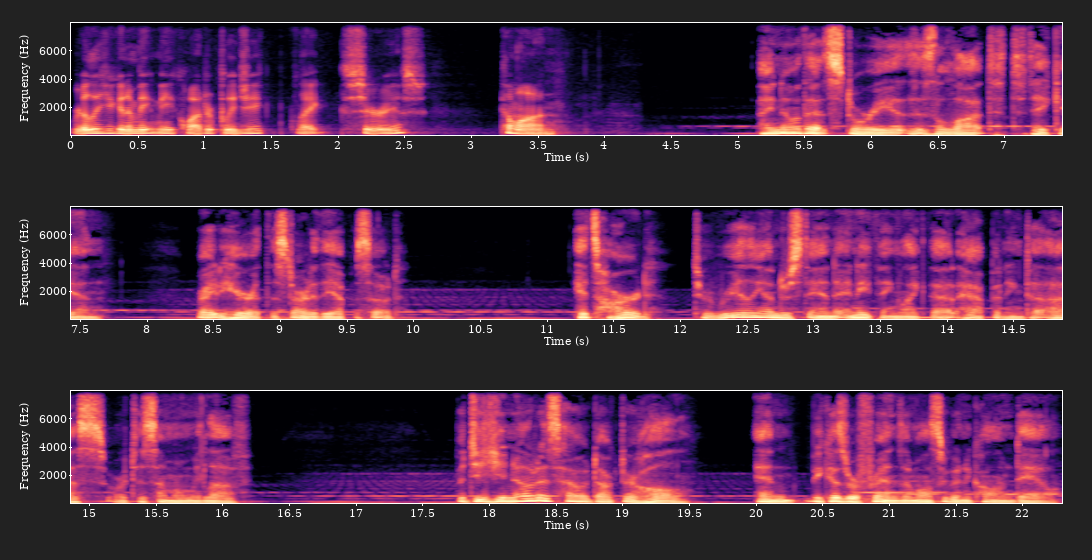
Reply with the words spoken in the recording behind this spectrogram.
Really you're going to make me a quadriplegic? Like serious? Come on. I know that story is a lot to take in right here at the start of the episode. It's hard to really understand anything like that happening to us or to someone we love. But did you notice how Dr. Hull, and because we're friends, I'm also going to call him Dale,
